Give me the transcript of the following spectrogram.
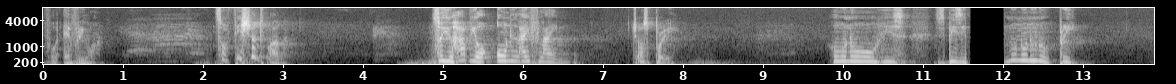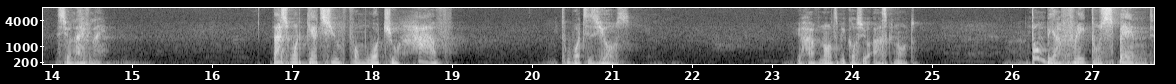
for everyone. Sufficient, Father. So you have your own lifeline. Just pray. Oh no, he's, he's busy. No, no, no, no. Pray. It's your lifeline. That's what gets you from what you have to what is yours. You have not because you ask not. Don't be afraid to spend.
